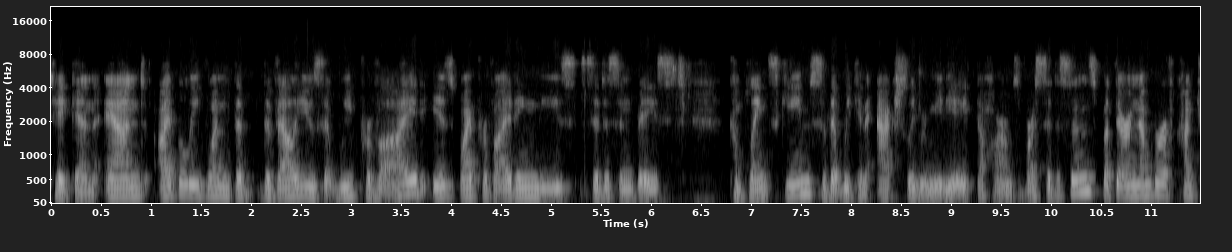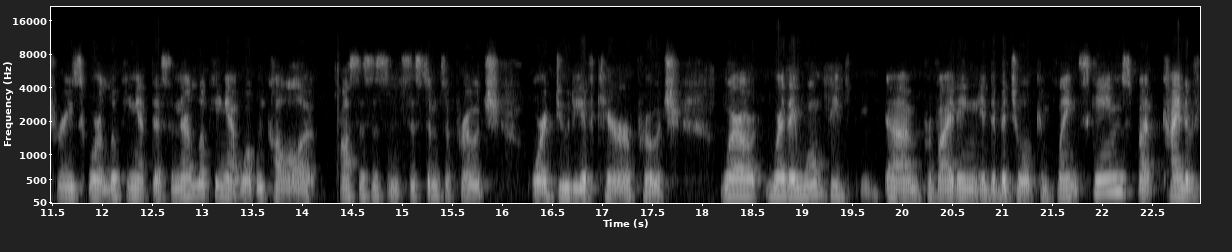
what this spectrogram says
taken. And I believe one of the, the values that we provide is by providing these citizen-based complaint schemes so that we can actually remediate the harms of our citizens. But there are a number of countries who are looking at this and they're looking at what we call a processes and systems approach or a duty of care approach where where they won't be um, providing individual complaint schemes but kind of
